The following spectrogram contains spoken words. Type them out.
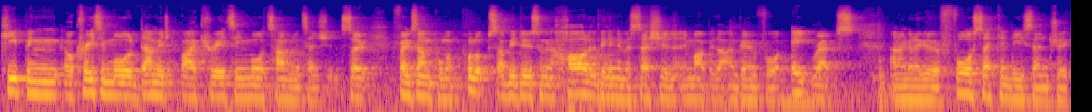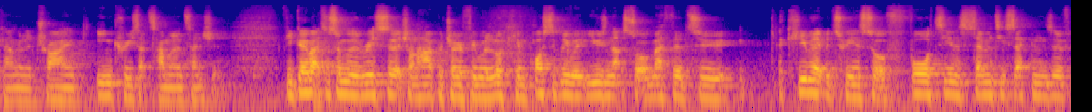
keeping or creating more damage by creating more time under tension. So, for example, my pull-ups, I'll be doing something hard at the beginning of a session, and it might be that I'm going for eight reps, and I'm going to go a four-second eccentric, and I'm going to try and increase that time under tension. If you go back to some of the research on hypertrophy, we're looking possibly with using that sort of method to accumulate between sort of 40 and 70 seconds of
